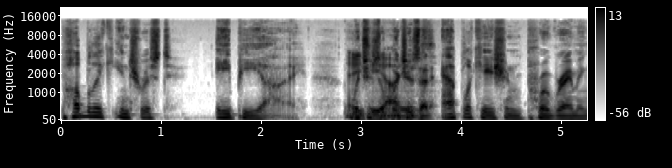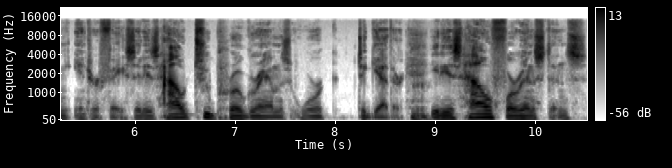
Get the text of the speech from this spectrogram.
public interest API, which, is, which is an application programming interface, it is how two programs work together. Hmm. It is how, for instance,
